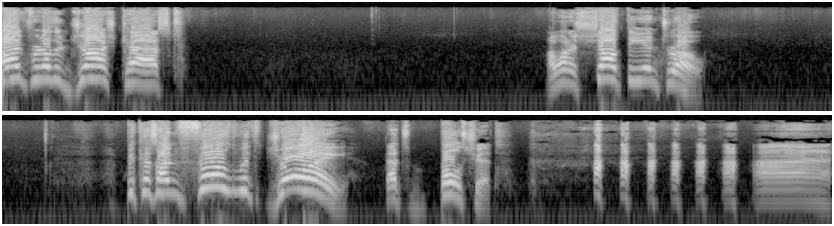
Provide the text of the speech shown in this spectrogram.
time for another Josh cast. I want to shout the intro because I'm filled with joy. That's bullshit. ah,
